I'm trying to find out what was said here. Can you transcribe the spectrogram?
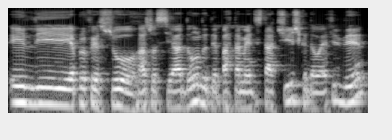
ele é professor associado um do Departamento de Estatística da UFV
